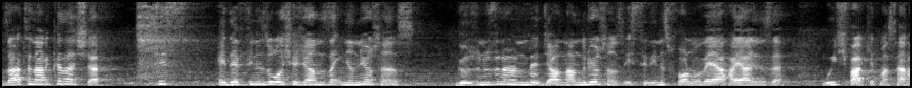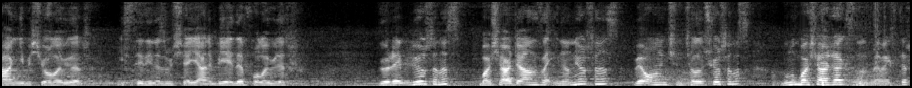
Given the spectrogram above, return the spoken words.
Zaten arkadaşlar siz hedefinize ulaşacağınıza inanıyorsanız, gözünüzün önünde canlandırıyorsanız istediğiniz formu veya hayalinize bu hiç fark etmez herhangi bir şey olabilir. İstediğiniz bir şey yani bir hedef olabilir. Görebiliyorsanız, başaracağınıza inanıyorsanız ve onun için çalışıyorsanız bunu başaracaksınız demektir.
